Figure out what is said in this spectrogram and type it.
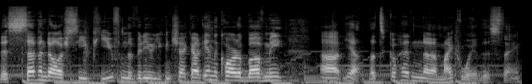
this $7 CPU from the video you can check out in the card above me. Uh, yeah, let's go ahead and uh, microwave this thing.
